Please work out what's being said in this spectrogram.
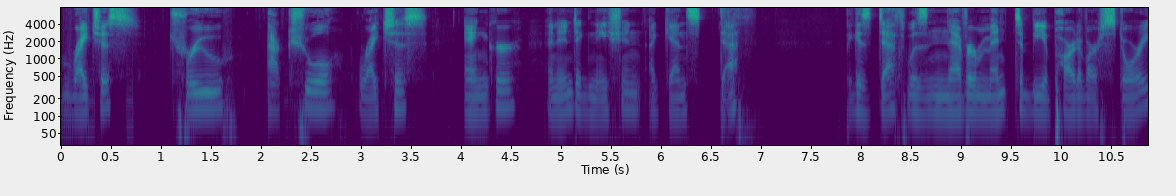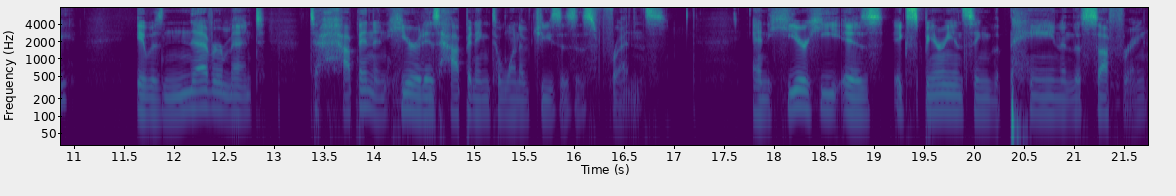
righteous, true, actual, righteous anger and indignation against death because death was never meant to be a part of our story. It was never meant to happen. And here it is happening to one of Jesus's friends. And here he is experiencing the pain and the suffering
